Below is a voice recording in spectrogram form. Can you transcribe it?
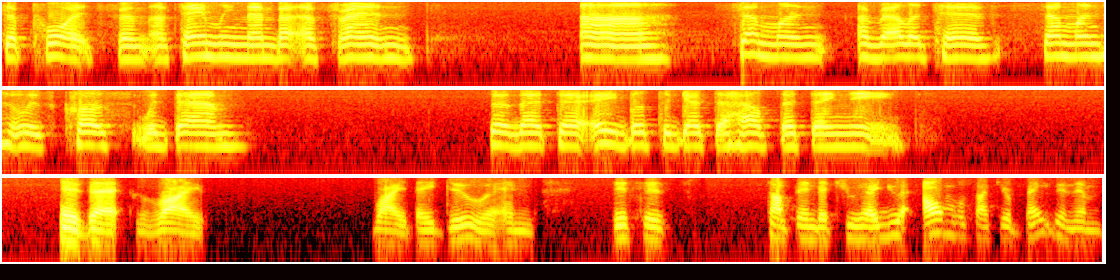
support from a family member, a friend, uh someone a relative, someone who is close with them so that they're able to get the help that they need. Is that right. Right, they do, and this is something that you have. You almost like you're bathing them.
